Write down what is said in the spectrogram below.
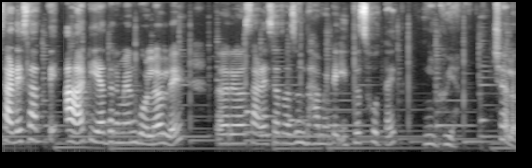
साडेसात ते आठ या दरम्यान बोलावले तर साडेसात वाजून दहा मिनिटं इथंच होत आहेत निघूया. चलो.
